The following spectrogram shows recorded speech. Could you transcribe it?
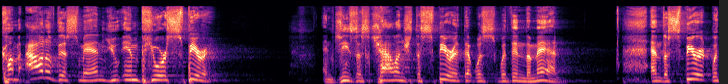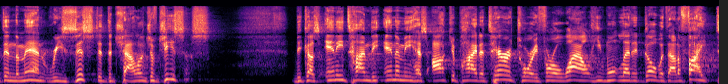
come out of this man, you impure spirit. And Jesus challenged the spirit that was within the man. And the spirit within the man resisted the challenge of Jesus. Because anytime the enemy has occupied a territory for a while, he won't let it go without a fight.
